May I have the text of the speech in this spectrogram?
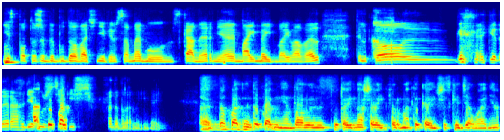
jest po to, żeby budować, nie wiem, samemu skaner, nie, My Made by Wawel, tylko y, generalnie użyć jakiejś fenomenalnej idei. Tak, dokładnie, dokładnie. Tutaj nasza informatyka i wszystkie działania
